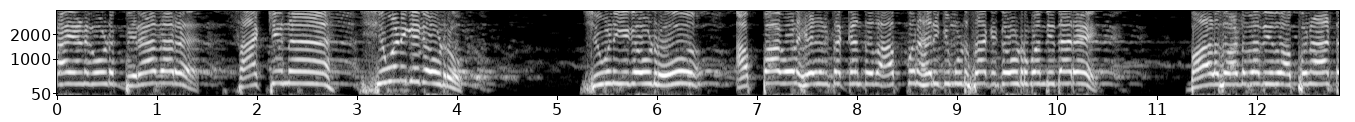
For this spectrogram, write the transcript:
ರಾಯಣಗೌಡ ಬಿರಾದಾರ. ಸಾಕಿನ ಶಿವನಿಗೆ ಗೌಡ್ರು. ಶಿವಣಿಗೆ ಗೌಡ್ರು ಅಪ್ಪಗಳು ಹೇಳಿರ್ತಕ್ಕಂಥದ್ದು ಅಪ್ಪನ ಹರಿಕೆ ಮುಡಿಸಾಕ ಗೌಡ್ರು ಬಂದಿದ್ದಾರೆ. ಬಹಳ ದೊಡ್ಡದದ ಇದು ಅಪ್ಪನ ಆಟ.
